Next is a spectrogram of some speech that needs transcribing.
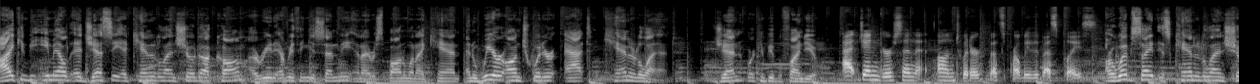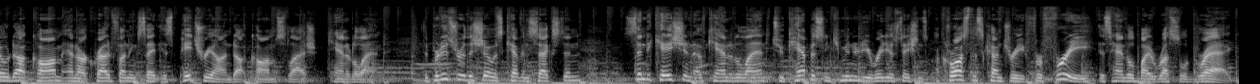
I can be emailed at jesse at CanadaLandShow.com. I read everything you send me and I respond when I can. And we are on Twitter at CanadaLand. Jen, where can people find you? At Jen Gerson on Twitter. That's probably the best place. Our website is CanadaLandShow.com and our crowdfunding site is Patreon.com slash CanadaLand. The producer of the show is Kevin Sexton. Syndication of Canada Land to campus and community radio stations across this country for free is handled by Russell Gregg.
